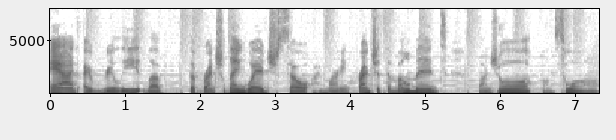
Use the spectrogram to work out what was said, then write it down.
and I really love the French language. So I'm learning French at the moment. Bonjour, bonsoir.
